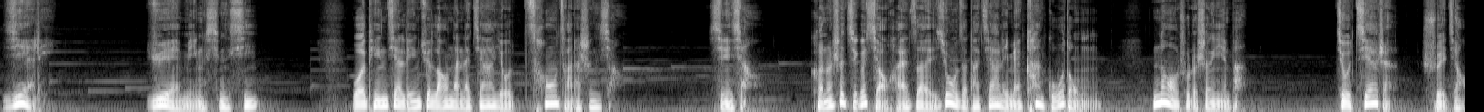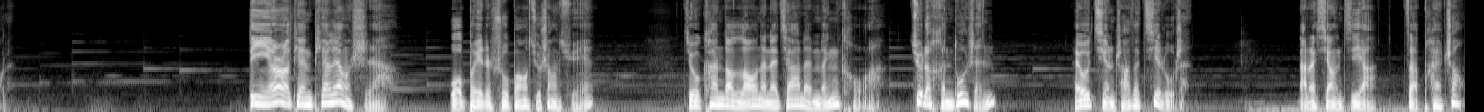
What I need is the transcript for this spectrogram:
夜里，月明星稀，我听见邻居老奶奶家有嘈杂的声响，心想，可能是几个小孩子又在他家里面看古董，闹出的声音吧，就接着睡觉了。第二天天亮时啊，我背着书包去上学，就看到老奶奶家的门口啊。聚了很多人，还有警察在记录着，拿着相机啊在拍照。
